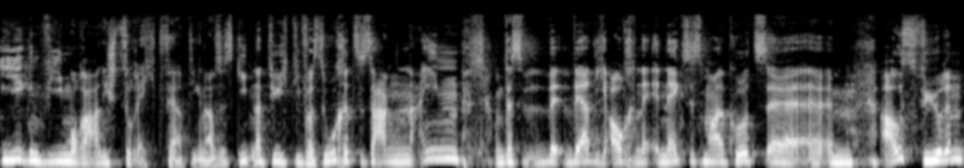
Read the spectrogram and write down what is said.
irgendwie moralisch zu rechtfertigen. Also es gibt natürlich die Versuche zu sagen, nein, und das werde ich auch nächstes Mal kurz äh, ähm, ausführen,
